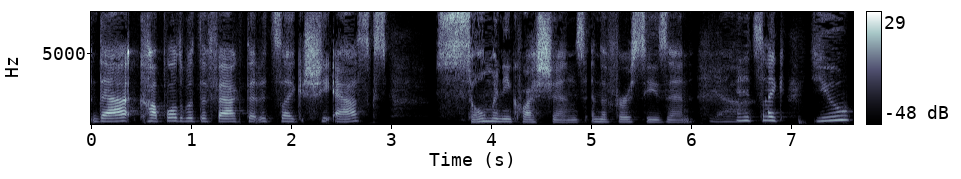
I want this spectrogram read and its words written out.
that coupled with the fact that it's like she asks so many questions in the first season. Yeah. And it's like you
